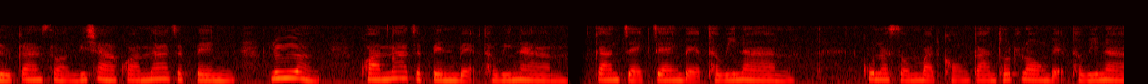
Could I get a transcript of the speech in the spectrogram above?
สือการสอนวิชาความน่าจะเป็น เรื่อง ความน่าจะเป็นแบบทวินาม การแจกแจงแบบทวินาม คุณสมบัติของการทดลองแบบทวินา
